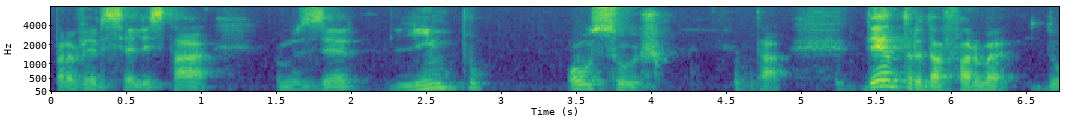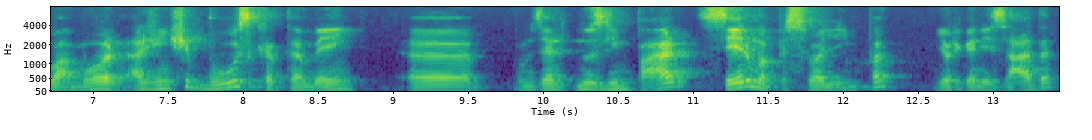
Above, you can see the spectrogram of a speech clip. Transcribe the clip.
para ver se ele está vamos dizer, limpo ou sujo. Tá? Dentro da forma do amor, a gente busca também, uh, vamos dizer, nos limpar, ser uma pessoa limpa e organizada,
